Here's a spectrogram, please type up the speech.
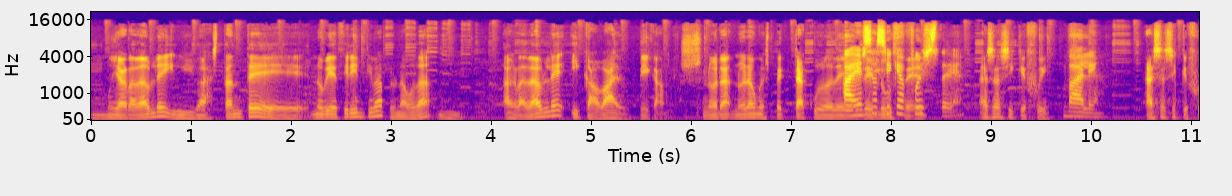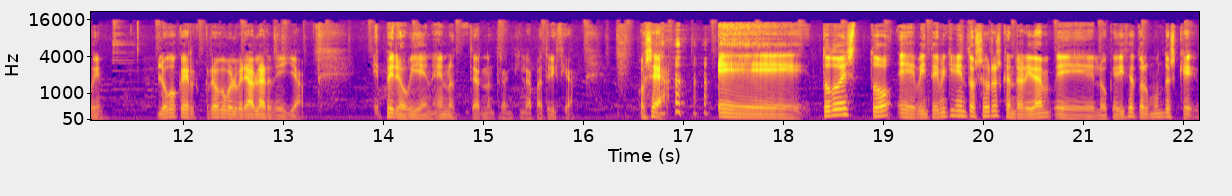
muy agradable y bastante, eh, no voy a decir íntima, pero una boda mm, agradable y cabal, digamos. No era, no era un espectáculo de, A de esa sí que luces. fuiste. A esa sí que fui. Vale. A esa sí que fui. Luego que creo que volveré a hablar de ella. Eh, Pero bien, ¿eh? No, tranquila, Patricia. O sea, eh, todo esto, eh, 20.500 euros, que en realidad eh, lo que dice todo el mundo es que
